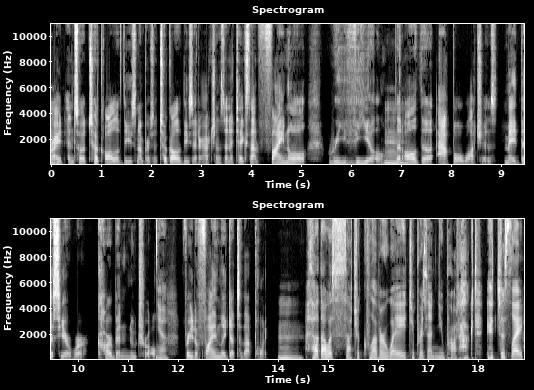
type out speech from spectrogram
right? And so it took all of these numbers, it took all of these interactions, and it takes that final reveal mm. that all the Apple watches made this year were carbon neutral Yeah. for you to finally get to that point. Mm. I thought that was such a clever way to present new product. It's just like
